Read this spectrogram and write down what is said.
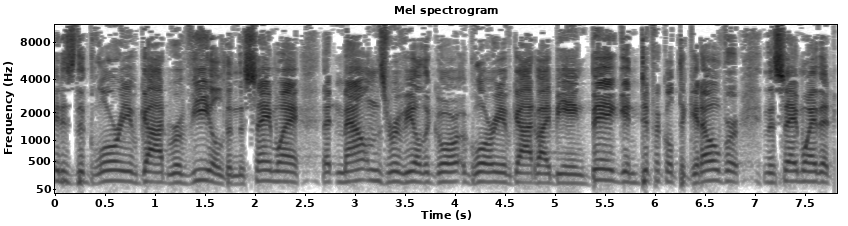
It is the glory of God revealed in the same way that mountains reveal the glory of God by being big and difficult to get over, in the same way that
